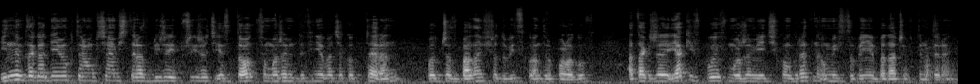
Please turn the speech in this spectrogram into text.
Innym zagadnieniem, któremu chciałem się teraz bliżej przyjrzeć jest to, co możemy definiować jako teren podczas badań w środowisku antropologów, a także jaki wpływ może mieć konkretne umiejscowienie badacza w tym terenie.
